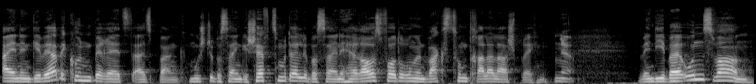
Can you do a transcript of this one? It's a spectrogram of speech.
einen Gewerbekunden berätst als Bank, musst du über sein Geschäftsmodell, über seine Herausforderungen, Wachstum, tralala sprechen. Ja. Wenn die bei uns waren,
